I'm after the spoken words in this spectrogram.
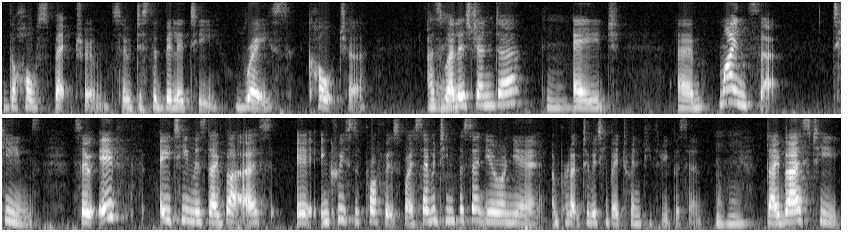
the whole spectrum, so disability, race, culture, as Mm. well as gender, age, um, mindset, teams. So if a team is diverse, it increases profits by 17% year on year and productivity by 23%. percent Diversity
